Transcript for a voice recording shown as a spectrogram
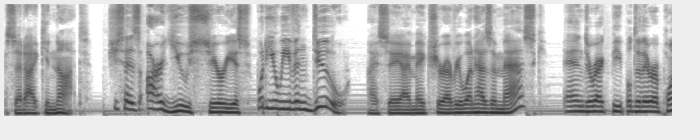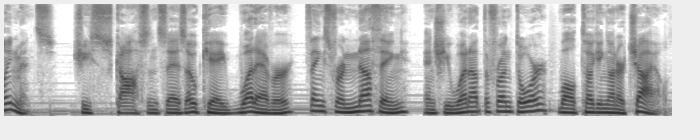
I said, I cannot. She says, Are you serious? What do you even do? I say, I make sure everyone has a mask and direct people to their appointments. She scoffs and says, Okay, whatever. Thanks for nothing. And she went out the front door while tugging on her child.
